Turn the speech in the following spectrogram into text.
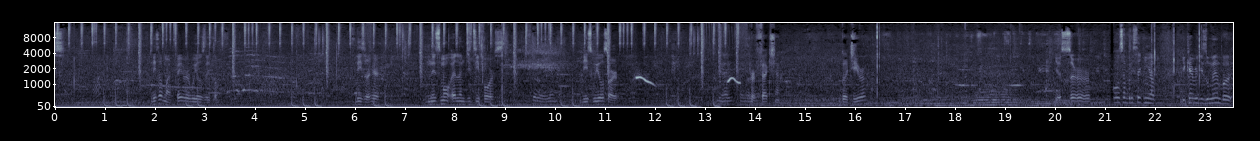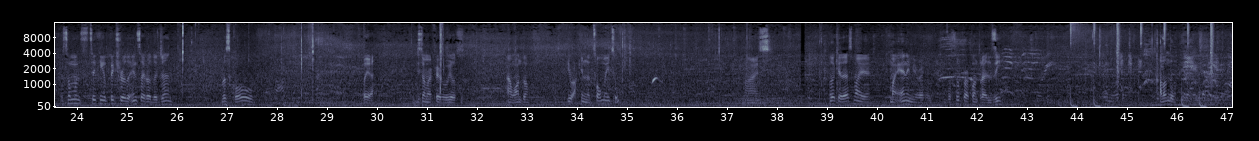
These are my favorite wheels, Lito. These are here. Nismo LMGT4. These wheels are perfection. Gojira. Yes, sir. Oh, somebody's taking a. You can't really zoom in, but someone's taking a picture of the inside of the gen. Let's go. But yeah, these are my favorite wheels. I want them. You rocking the Tomei too? Nice. Look, that's my my enemy right here. The Supra contra el Z. ¿A dónde?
